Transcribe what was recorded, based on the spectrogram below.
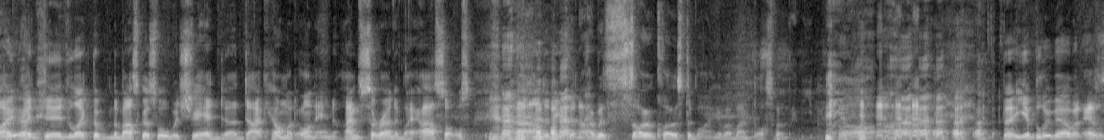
I, I did like the, the mask I saw, which had uh, dark helmet on, and I'm surrounded by assholes uh, underneath it, and I was so close to buying it, but my boss won't. But yeah, Blue Velvet, as I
